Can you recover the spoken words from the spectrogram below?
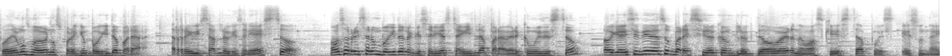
Podremos movernos por aquí un poquito para revisar lo que sería esto. Vamos a revisar un poquito lo que sería esta isla para ver cómo es esto. Ok, sí tiene su parecido con Clock Tower, no más que esta pues es una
